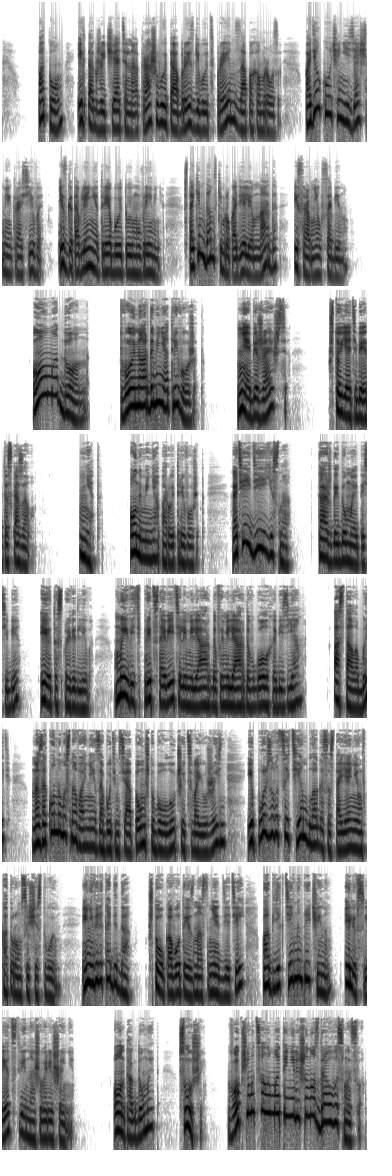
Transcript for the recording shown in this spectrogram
потом — их также тщательно окрашивают и обрызгивают спреем с запахом розы. Поделка очень изящная и красивая. Изготовление требует уйму времени. С таким дамским рукоделием Нарда и сравнил Сабину. «О, Мадон, твой Нарда меня тревожит. Не обижаешься, что я тебе это сказал?» «Нет, он и меня порой тревожит. Хотя идея ясна. Каждый думает о себе, и это справедливо. Мы ведь представители миллиардов и миллиардов голых обезьян. А стало быть, на законном основании заботимся о том, чтобы улучшить свою жизнь и пользоваться тем благосостоянием, в котором существуем. И невелика беда, что у кого-то из нас нет детей по объективным причинам или вследствие нашего решения. Он так думает. Слушай, в общем и целом это не лишено здравого смысла.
